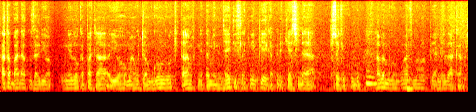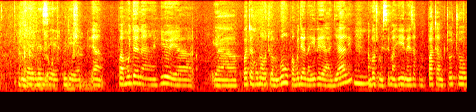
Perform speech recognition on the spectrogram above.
hata baada ya kuzaliwa unaweza ukapata hiyo homa ya uti wa mgongo, kitaalamu tunaita meningitis, lakini pia ikapelekea shida ya kichwa kikubwa. mm. Labda mgongo wazi mama pia anaweza aka Akaelezea, ndio. ndio. pamoja na hiyo ya ya kupata homa uti wa mgongo pamoja na ile ya ajali mm. ambayo tumesema hii inaweza kumpata mtoto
